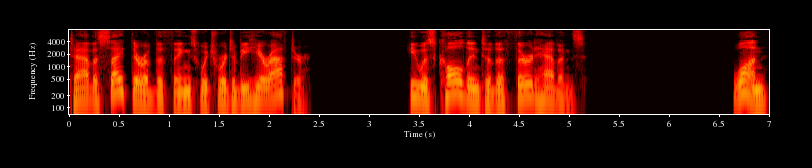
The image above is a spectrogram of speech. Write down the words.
to have a sight there of the things which were to be hereafter. He was called into the third heavens. 1.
